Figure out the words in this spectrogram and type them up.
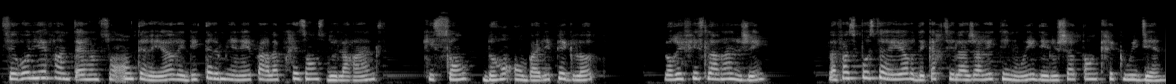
Ses reliefs internes sont antérieurs et déterminés par la présence de larynx qui sont, de haut en bas, l'épiglotte, l'orifice laryngé, la face postérieure des cartilages aryténoïdes et le chaton cricoïdien.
